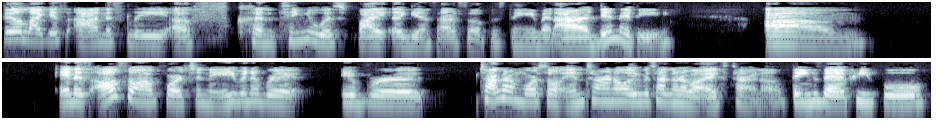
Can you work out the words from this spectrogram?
feel like it's honestly a f- continuous fight against our self esteem and our identity. Um, and it's also unfortunate, even if we're if we're talking more so internal, we're talking about external things that people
